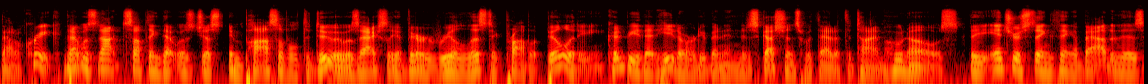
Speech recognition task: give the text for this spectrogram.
Battle Creek. That was not something that was just impossible impossible to do. It was actually a very realistic probability. Could be that he'd already been in discussions with that at the time. Who knows? The interesting thing about it is,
